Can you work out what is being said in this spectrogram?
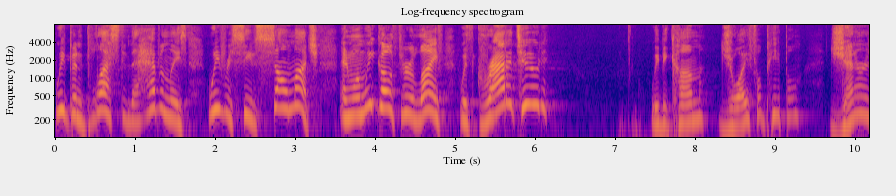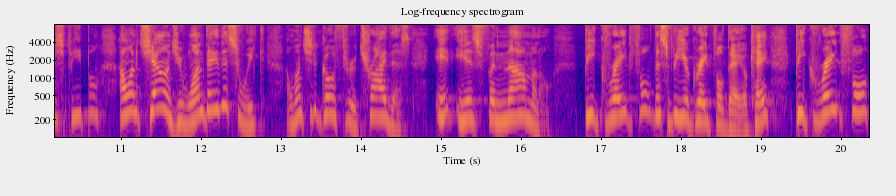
We've been blessed in the heavenlies. We've received so much. And when we go through life with gratitude, we become joyful people, generous people. I want to challenge you one day this week. I want you to go through, try this. It is phenomenal. Be grateful. This will be your grateful day, okay? Be grateful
